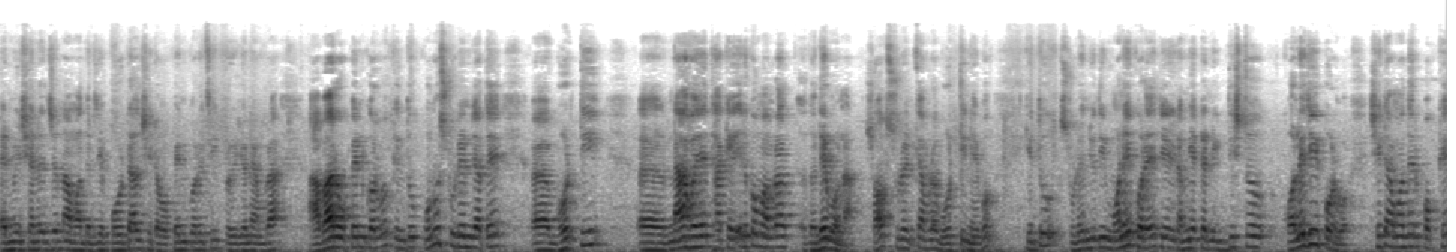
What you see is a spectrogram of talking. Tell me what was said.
অ্যাডমিশনের জন্য আমাদের যে পোর্টাল সেটা ওপেন করেছি। প্রয়োজনে আমরা আবার ওপেন করব। কিন্তু কোনো স্টুডেন্ট যাতে ভর্তি না হয়ে থাকে এরকম আমরা দেব না। সব স্টুডেন্টকে আমরা ভর্তি নেব। কিন্তু স্টুডেন্ট যদি মনে করে যে আমি একটা নির্দিষ্ট কলেজেই পড়ব, সেটা আমাদের পক্ষে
